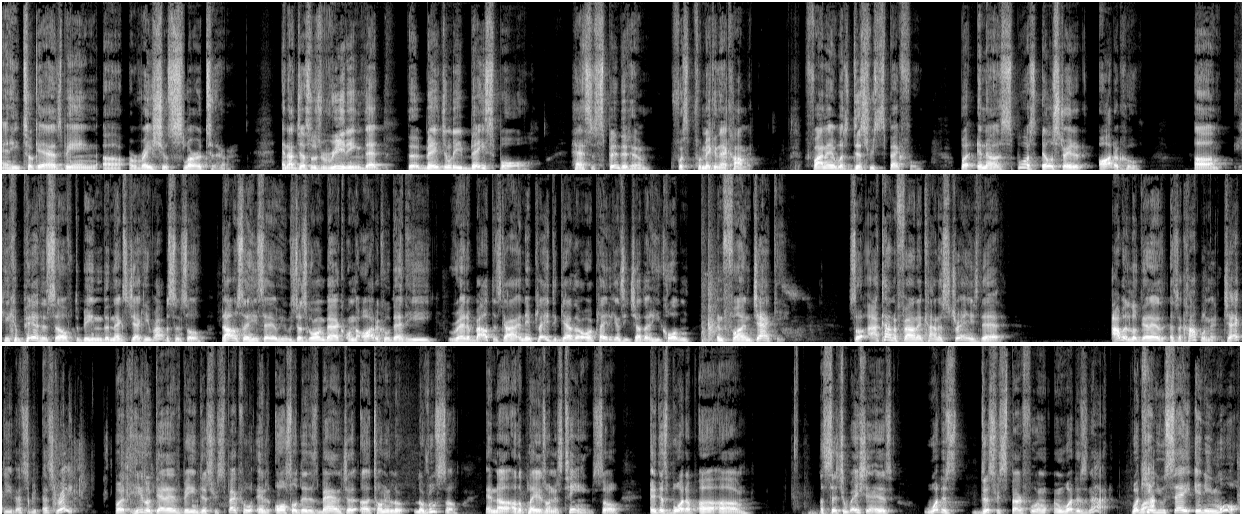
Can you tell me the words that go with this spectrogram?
and he took it as being uh, a racial slur to him. And I just was reading that the Major League Baseball has suspended him for for making that comment, finding it was disrespectful. But in a Sports Illustrated article, um, he compared himself to being the next Jackie Robinson. So Donaldson, he said he was just going back on the article that he read about this guy, and they played together or played against each other, and he called him in fun Jackie. So I kind of found it kind of strange that I would look at it as, as a compliment. Jackie, that's that's great. But he looked at it as being disrespectful, and also did his manager uh, Tony La, La Russa and uh, other players on his team. So it just brought up a, um, a situation: is what is disrespectful and, and what is not. What Well, can I- you say anymore?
